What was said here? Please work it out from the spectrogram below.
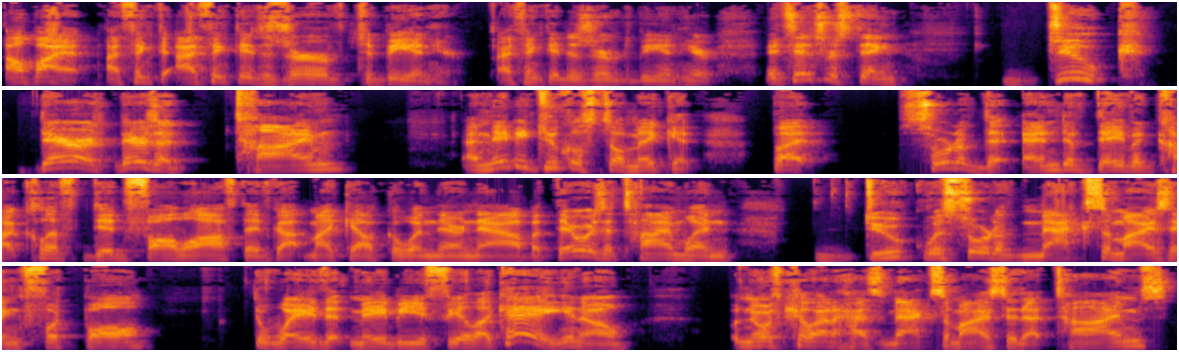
I'll buy it. I think I think they deserve to be in here. I think they deserve to be in here. It's interesting. Duke, there are, there's a time, and maybe Duke will still make it, but sort of the end of David Cutcliffe did fall off. They've got Mike Elko in there now, but there was a time when Duke was sort of maximizing football the way that maybe you feel like, hey, you know, North Carolina has maximized it at times.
